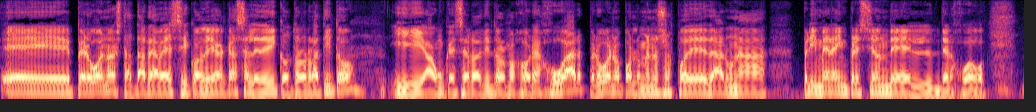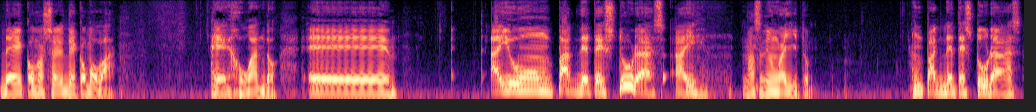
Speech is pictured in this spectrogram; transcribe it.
Eh, pero bueno, esta tarde a ver si cuando llegue a casa le dedico otro ratito. Y aunque ese ratito a lo mejor es jugar, pero bueno, por lo menos os puede dar una primera impresión del, juego, de cómo, se, de cómo va eh, jugando. Eh, hay un pack de texturas. Ahí, más ni un gallito. Un pack de texturas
